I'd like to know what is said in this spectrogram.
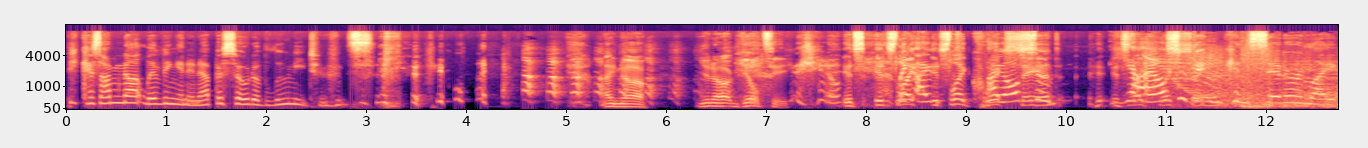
because I'm not living in an episode of Looney Tunes. I know. You know, guilty. You know, it's it's like, like it's like quicksand. It's yeah, like I also didn't consider like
